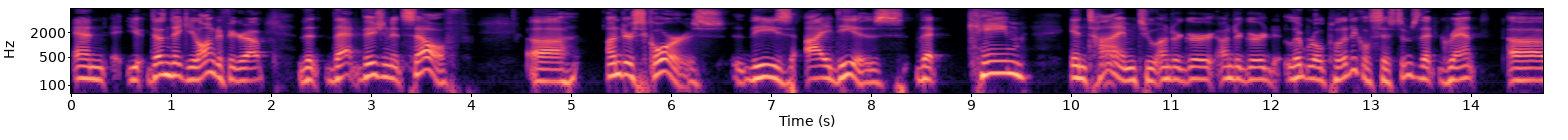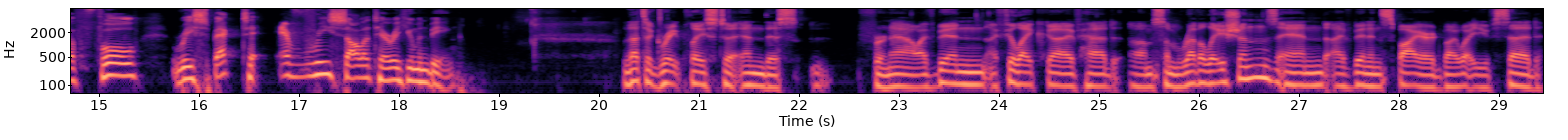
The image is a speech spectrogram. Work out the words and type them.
And it doesn't take you long to figure out that that vision itself uh, underscores these ideas that came in time to undergird, undergird liberal political systems that grant uh, full respect to every solitary human being. That's a great place to end this for now. I've been, I feel like I've had um, some revelations and I've been inspired by what you've said.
